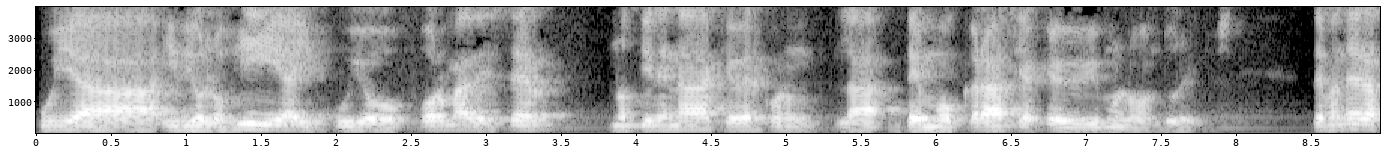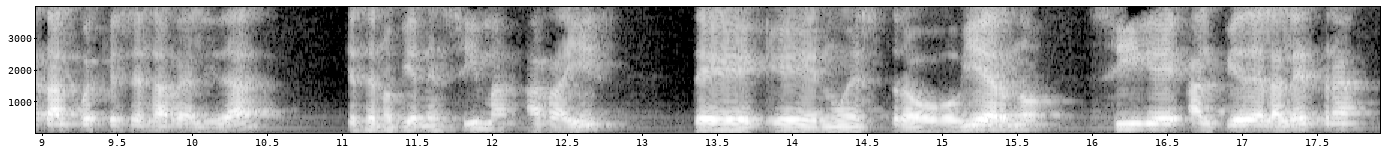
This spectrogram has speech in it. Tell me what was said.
cuya ideología y cuya forma de ser no tiene nada que ver con la democracia que vivimos los hondureños. De manera tal pues que esa es la realidad que se nos viene encima a raíz de que nuestro gobierno sigue al pie de la letra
